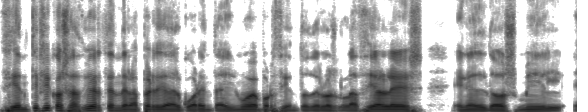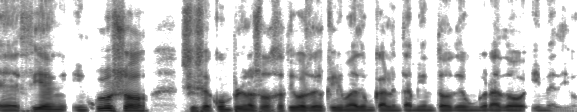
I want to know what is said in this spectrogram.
Científicos advierten de la pérdida del 49% de los glaciales en el 2100, incluso si se cumplen los objetivos del clima de un calentamiento de un grado y medio.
